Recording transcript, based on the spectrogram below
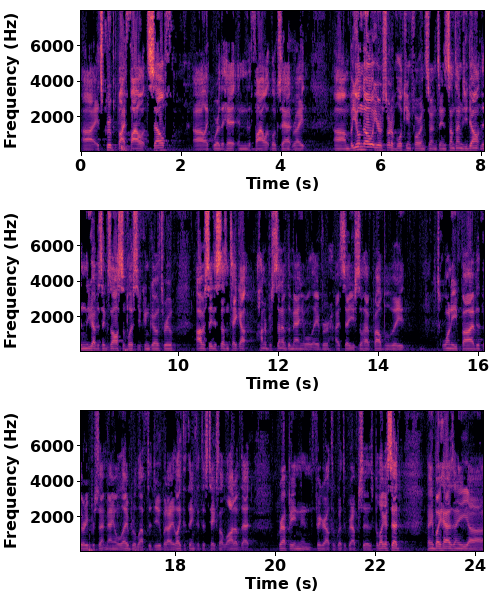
Uh, it's grouped by file itself, uh, like where the hit and the file it looks at, right? Um, but you'll know what you're sort of looking for in certain things. Sometimes you don't, then you have this exhaustive list you can go through. Obviously, this doesn't take out 100% of the manual labor. I'd say you still have probably 25 to 30% manual labor left to do, but I like to think that this takes a lot of that grepping and figure out what the greps is. But like I said, if anybody has any uh,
